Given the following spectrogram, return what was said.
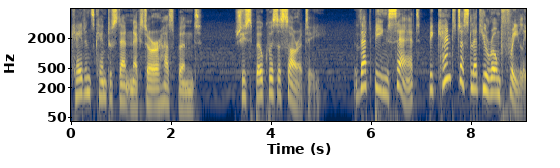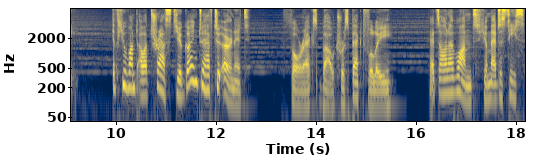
Cadance came to stand next to her husband. She spoke with authority. That being said, we can't just let you roam freely. If you want our trust, you're going to have to earn it. Thorax bowed respectfully. That's all I want, your majesties.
